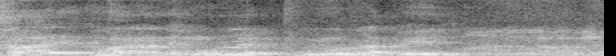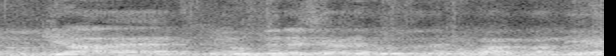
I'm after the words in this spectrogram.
ਸਾਰੇ ਅਖਬਾਰਾਂ ਦੇ ਮੁੱਲ ਮੁੱਲਾ ਪੇਜ ਕਿਆ ਹੈ? ਯੁੱਧ ਨਸ਼ਿਆਂ ਦੇ ਵਿਰੁੱਧ ਤੇ ਭਗਵਾਨ ਮੰਨਦੇ ਹੈ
